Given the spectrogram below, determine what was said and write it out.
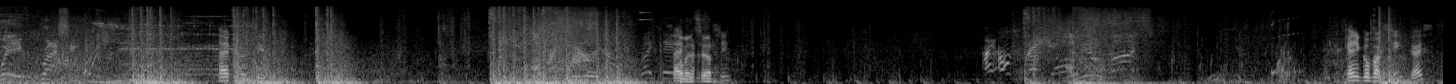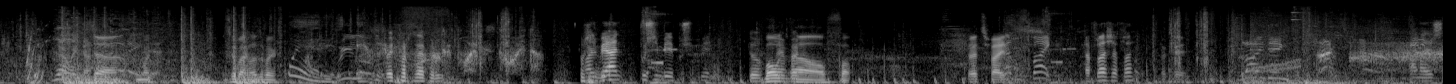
Wave crashing. Cypher and C. Cypher Comments here. and C. Can you go back C, guys? Yeah, come on. Let's go back. Let's go back. Wait for Cypher. One Pushing behind, pushing B, pushing B. Go, Both. Oh fuck. Let's fight. I flash, I flash. Okay. Blinding. Oh, nice.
